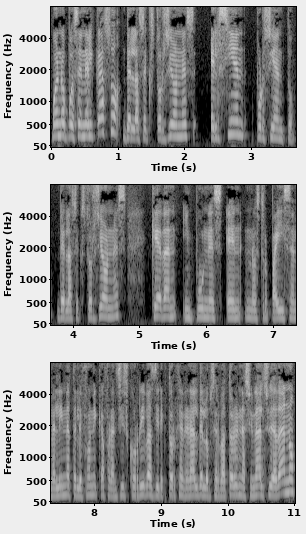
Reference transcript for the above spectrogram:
Bueno, pues en el caso de las extorsiones, el 100% de las extorsiones quedan impunes en nuestro país. En la línea telefónica, Francisco Rivas, director general del Observatorio Nacional Ciudadano.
